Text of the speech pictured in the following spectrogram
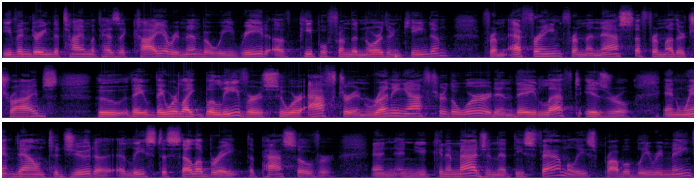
even during the time of Hezekiah. Remember, we read of people from the northern kingdom, from Ephraim, from Manasseh, from other tribes, who they, they were like believers who were after and running after the word, and they left Israel and went down to Judah, at least to celebrate the Passover and, and you can imagine that these families probably remained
